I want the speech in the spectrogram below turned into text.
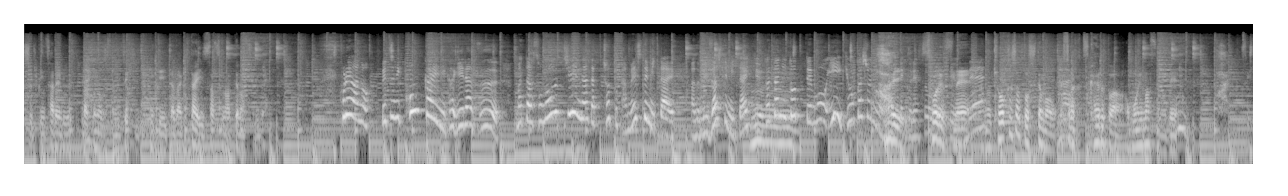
出品される酪農家さんにぜひ見ていただきたい一冊になってますんで。これあの別に今回に限らずまたそのうちなんかちょっと試してみたいあの目指してみたいっていう方にとってもいい教科書にはなってくれそうですよね。はい、ね。あの教科書としてもおそらく使えるとは思いますので、はい、はい、ぜひ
